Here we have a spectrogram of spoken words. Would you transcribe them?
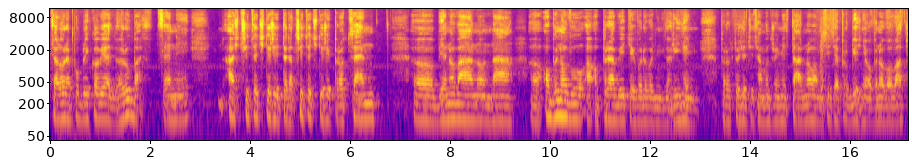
Celorepublikově zhruba ceny až 34, teda 34 Eh, věnováno na eh, obnovu a opravy těch vodovodních zařízení, protože ty samozřejmě stárnou a musí se průběžně obnovovat,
